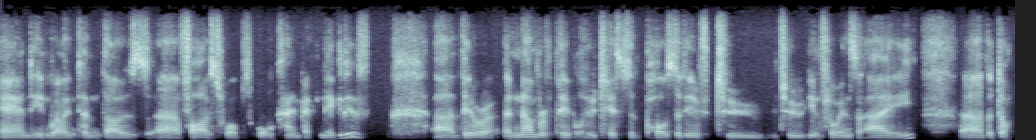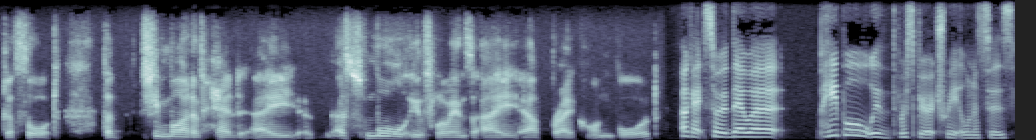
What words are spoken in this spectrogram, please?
and in Wellington, those uh, five swabs all came back negative. Uh, there were a number of people who tested positive to to influenza A. Uh, the doctor thought that she might have had a a small influenza A outbreak on board. Okay, so there were people with respiratory illnesses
